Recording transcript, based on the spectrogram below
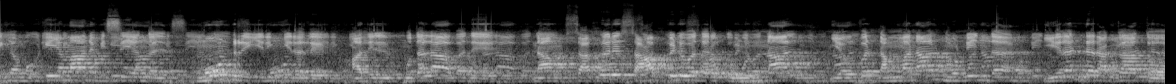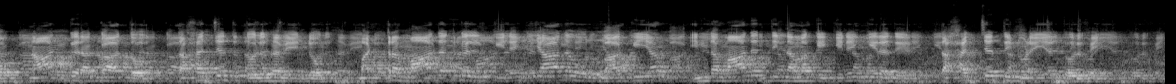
மிக முக்கியமான விஷயங்கள் மூன்று இருக்கிறது. அதில் முதலாவது நாம் சகரு சாப்பிடுவதற்கு முன்னால் எவ்வ நம்மனால் முடிந்த இரண்டு ரக்காத்தோ நான்கு ரக்காத்தோ தஹஜ்ஜத் தொழுக வேண்டும். மற்ற மாதங்கள் கிடைக்காத ஒரு பாக்கியம் இந்த மாதத்தில் நமக்கு கிடைக்கிறது. தஹஜ்ஜத்தினுடைய தொழுகை. தொழுகை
